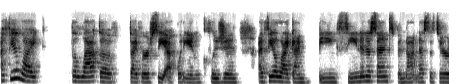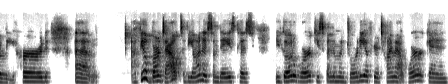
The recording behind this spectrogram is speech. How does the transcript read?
i feel like the lack of diversity, equity, and inclusion, I feel like I'm being seen in a sense, but not necessarily heard. Um, I feel burnt out, to be honest, some days because you go to work, you spend the majority of your time at work, and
